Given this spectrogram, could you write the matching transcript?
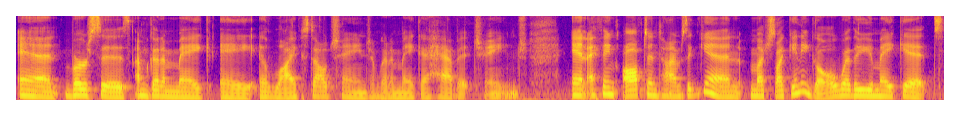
and versus i'm going to make a, a lifestyle change i'm going to make a habit change. And i think oftentimes again much like any goal whether you make it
